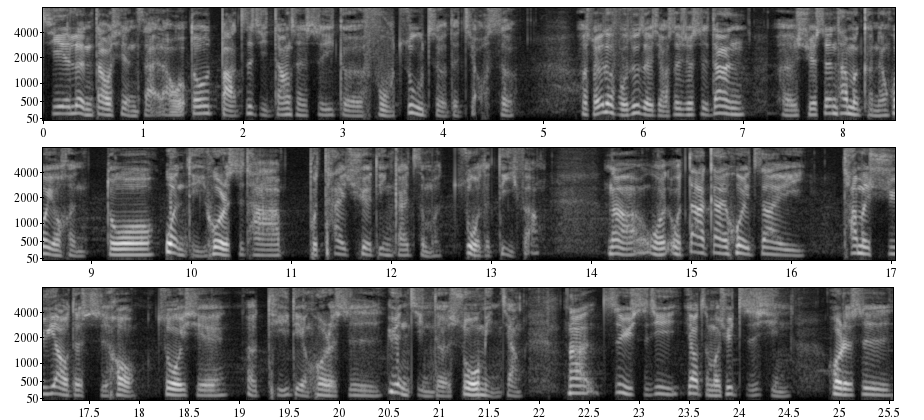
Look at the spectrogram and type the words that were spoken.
接任到现在，啦我都把自己当成是一个辅助者的角色。呃，所谓的辅助者角色，就是但呃，学生他们可能会有很多问题，或者是他不太确定该怎么做的地方。那我我大概会在他们需要的时候。做一些呃提点或者是愿景的说明，这样。那至于实际要怎么去执行，或者是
